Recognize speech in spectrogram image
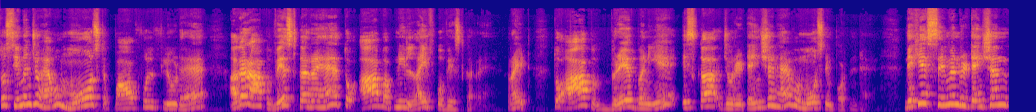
तो सीमेन जो है वो मोस्ट पावरफुल फ्लूड है। अगर आप वेस्ट कर रहे हैं तो आप अपनी लाइफ को वेस्ट कर रहे हैं, राइट? तो आप ब्रेव बनिए, इसका जो रिटेंशन है वो मोस्ट इंपॉर्टेंट है। देखिए सिमन रिटेंशन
